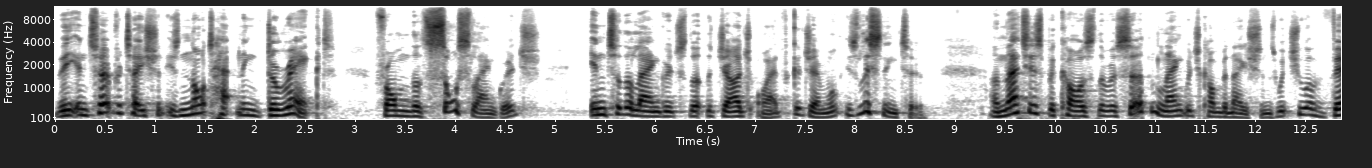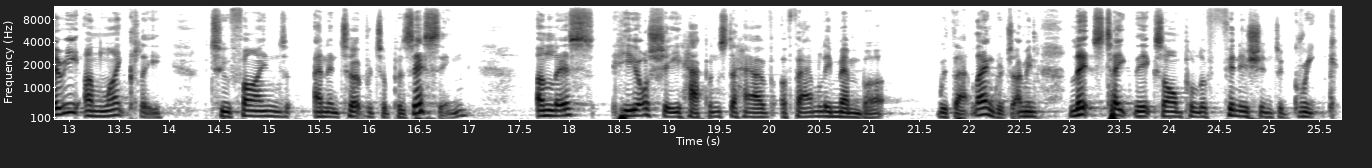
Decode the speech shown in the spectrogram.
the interpretation is not happening direct from the source language into the language that the judge or advocate general is listening to. And that is because there are certain language combinations which you are very unlikely to find an interpreter possessing unless he or she happens to have a family member with that language. I mean, let's take the example of Finnish into Greek,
